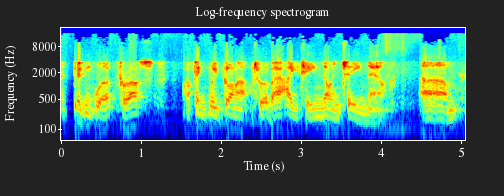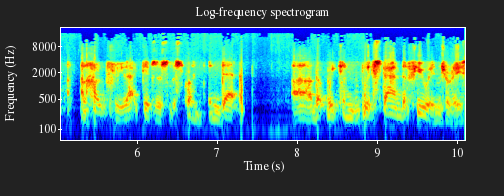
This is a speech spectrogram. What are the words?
it didn't work for us. I think we've gone up to about 18, 19 now. Um, and hopefully that gives us the strength and depth uh, that we can withstand a few injuries.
